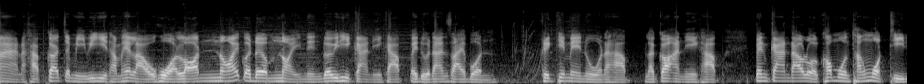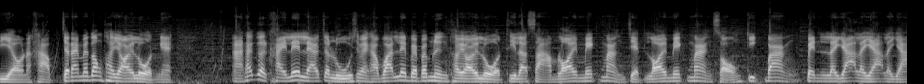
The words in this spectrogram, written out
มากนะครับ ก็จะมีวิธีทำให้เราหัวร้อนน้อยกว่าเดิมหน่อยหนึ่งด้วยวิธีการนี้ครับ ไปดูด้านซ้ายบน คลิกที่เมนูนะครับ แล้วก็อันนี้ครับ เป็นการดาวน์โหลดข้อมูลทั้งหมดทีเดียวนะครับ จะได้ไม่ต้องทยอยโหลดไงอ่าถ้าเกิดใครเล่นแล้วจะรู้ใช่ไหมครับว่าเล่นไปแป๊บหนึ่งทยอยโหลดทีละ 300 เมกมั่ง 700 เมกมั่ง 2 กิกบ้าง เป็นระยะระยะระยะ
